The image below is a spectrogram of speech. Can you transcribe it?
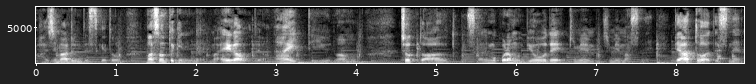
始まるんですけど、まあ、その時にね、まあ、笑顔ではないっていうのはもうちょっとアウトですかね。もうこれはもう秒で決め決めますね。であとはですね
